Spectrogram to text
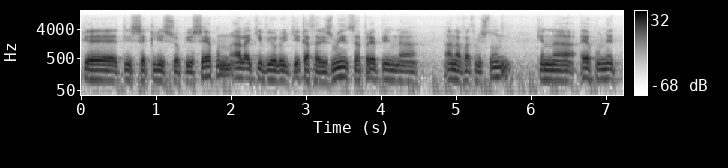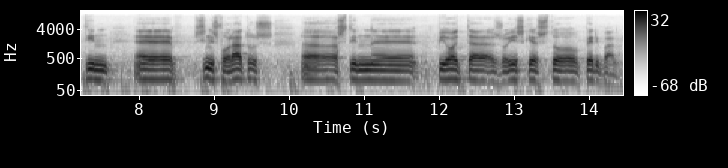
και τις εκκλήσεις οι οποίες έχουν, αλλά και οι βιολογικοί καθαρισμοί θα πρέπει να αναβαθμιστούν και να έχουν την ε, συνεισφορά τους ε, στην ε, ποιότητα ζωής και στο περιβάλλον.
